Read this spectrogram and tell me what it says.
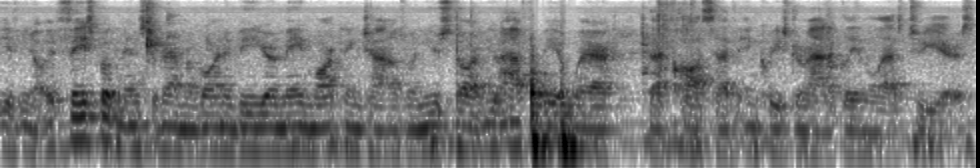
if you know, if Facebook and Instagram are going to be your main marketing channels when you start, you have to be aware that costs have increased dramatically in the last two years.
